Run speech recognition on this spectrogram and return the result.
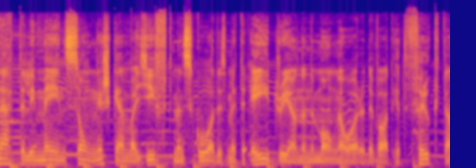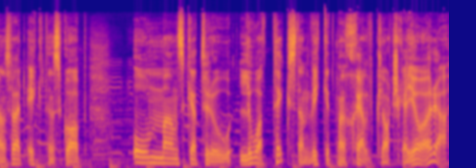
Natalie Main, sångerskan, var gift med en skådis som hette Adrian under många år och det var ett helt fruktansvärt äktenskap om man ska tro låttexten, vilket man självklart ska göra.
